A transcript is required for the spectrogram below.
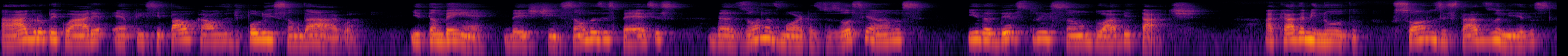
a agropecuária é a principal causa de poluição da água e também é da extinção das espécies, das zonas mortas dos oceanos e da destruição do habitat. A cada minuto, só nos Estados Unidos,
